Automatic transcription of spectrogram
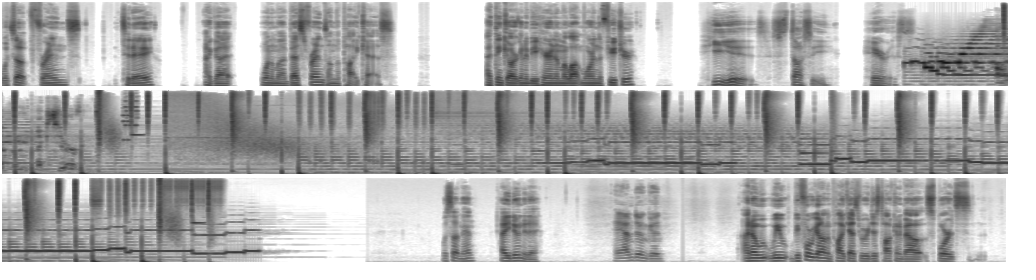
What's up, friends? Today, I got one of my best friends on the podcast. I think y'all are going to be hearing him a lot more in the future. He is Stassi Harris. What's up, man? How you doing today? Hey, I'm doing good. I know we before we got on the podcast, we were just talking about sports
